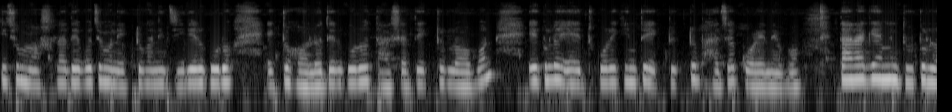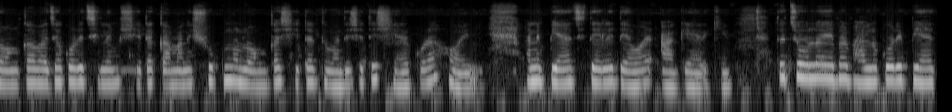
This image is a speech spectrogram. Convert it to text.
কিছু মশলা দেবো, যেমন একটুখানি জিরের গুঁড়ো, একটু হলদের গুঁড়ো, তার সাথে একটু লবণ, এগুলো অ্যাড করে কিন্তু একটু একটু ভাজা করে নেব। তার আগে আমি দুটো লঙ্কা ভাজা করেছিলাম, সেটা মানে শুকনো লঙ্কা সেটা তোমাদের সাথে শেয়ার করা হয়নি। মানে পেঁয়াজ তেলে দেওয়ার আগে আর কি। তো চলো এবার ভালো করে পেঁয়াজ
